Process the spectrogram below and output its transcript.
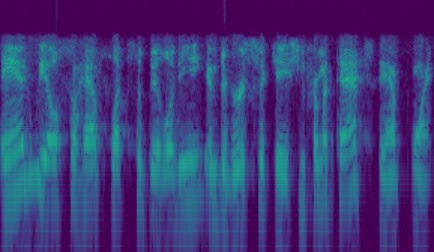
And we also have flexibility and diversification from a tax standpoint.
